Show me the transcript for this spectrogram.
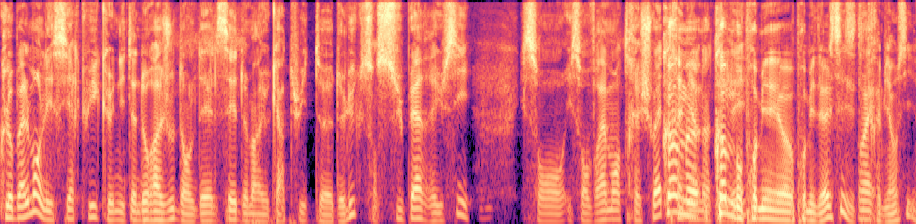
globalement, les circuits que Nintendo rajoute dans le DLC de Mario Kart 8 euh, Deluxe sont super réussis. Ils sont, ils sont vraiment très chouettes. très Comme, bien euh, comme au premier, au premier DLC, c'était Ouais. très bien aussi.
